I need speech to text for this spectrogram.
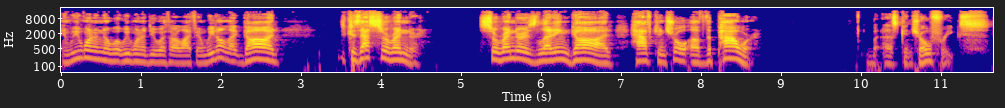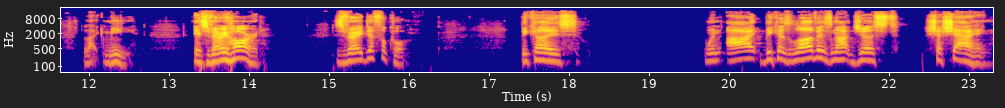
And we want to know what we want to do with our life. And we don't let God, because that's surrender. Surrender is letting God have control of the power. But us control freaks like me, it's very hard. It's very difficult. Because when I, because love is not just shashaying.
